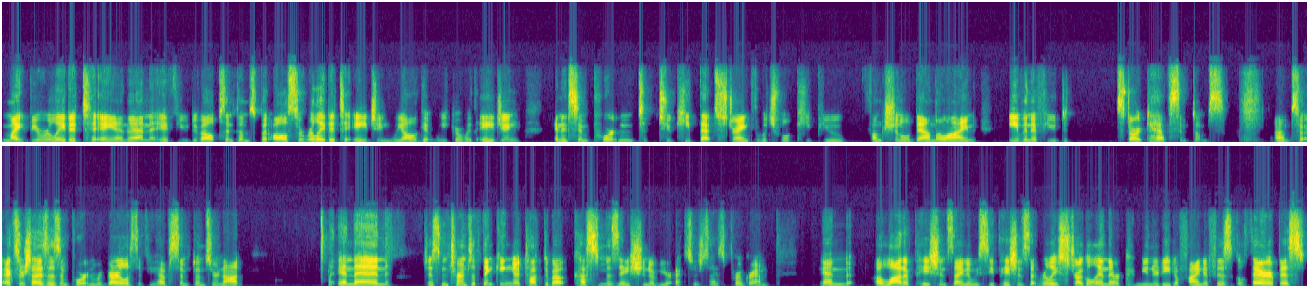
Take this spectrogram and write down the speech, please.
might be related to AMN if you develop symptoms, but also related to aging. We all get weaker with aging, and it's important to keep that strength, which will keep you functional down the line, even if you start to have symptoms. Um, so exercise is important regardless if you have symptoms or not. And then just in terms of thinking, I talked about customization of your exercise program. And a lot of patients, I know we see patients that really struggle in their community to find a physical therapist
